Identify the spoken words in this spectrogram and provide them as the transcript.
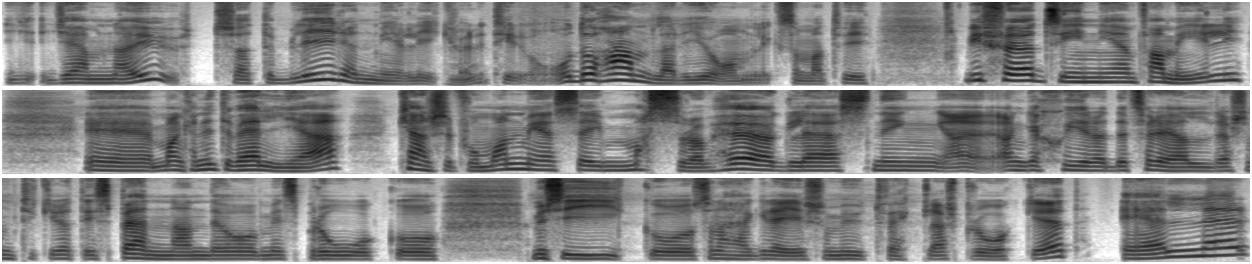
jämna ut så att det blir en mer likvärdig tillgång? Och då handlar det ju om liksom att vi, vi föds in i en familj. Eh, man kan inte välja. Kanske får man med sig massor av högläsning, eh, engagerade föräldrar som tycker att det är spännande och med språk och musik och såna här grejer som utvecklar språket. Eller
